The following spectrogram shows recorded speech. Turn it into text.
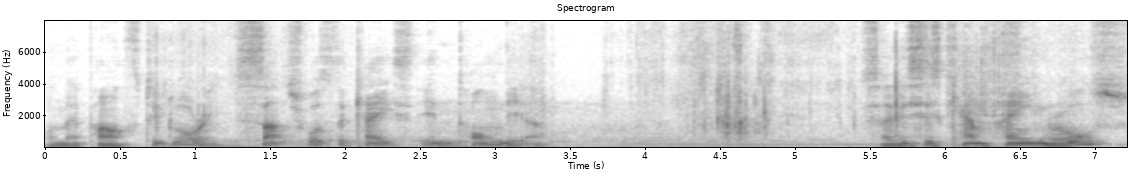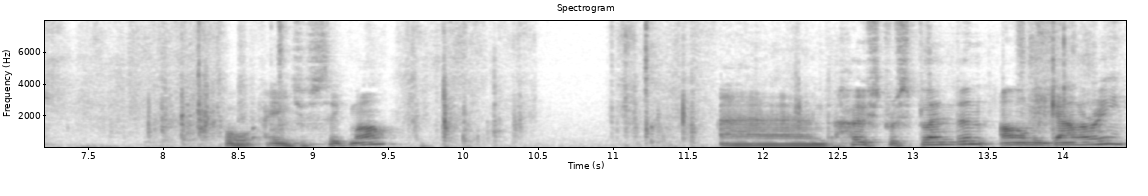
on their path to glory. Such was the case in Tondia. So this is campaign rules for Age of Sigmar. And Host Resplendent, Army Gallery,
